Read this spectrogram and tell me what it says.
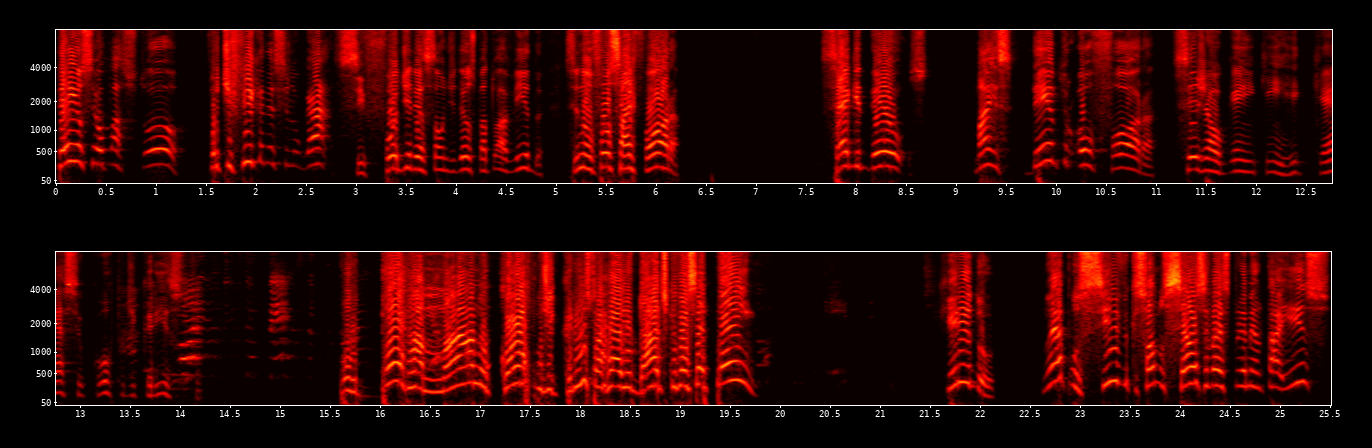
tenha o seu pastor, Frutifica nesse lugar, se for direção de Deus para a tua vida. Se não for, sai fora. Segue Deus. Mas dentro ou fora, seja alguém que enriquece o corpo de Cristo. Por derramar no corpo de Cristo a realidade que você tem. Querido, não é possível que só no céu você vai experimentar isso.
